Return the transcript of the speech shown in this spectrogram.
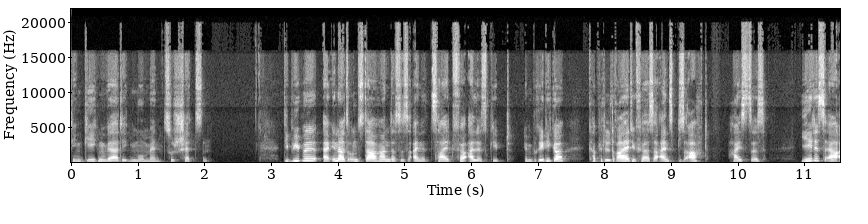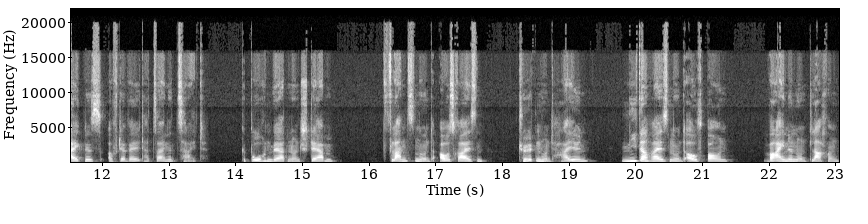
den gegenwärtigen Moment zu schätzen. Die Bibel erinnert uns daran, dass es eine Zeit für alles gibt. Im Prediger Kapitel 3, die Verse 1 bis 8 heißt es, jedes Ereignis auf der Welt hat seine Zeit. Geboren werden und sterben, pflanzen und ausreißen, töten und heilen, niederreißen und aufbauen, weinen und lachen,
